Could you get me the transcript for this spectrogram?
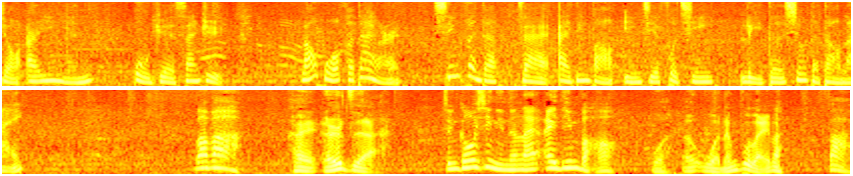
九二一年五月三日，劳勃和戴尔兴奋地在爱丁堡迎接父亲李德修的到来。爸爸，嗨，儿子，真高兴你能来爱丁堡。我呃，我能不来吗？爸，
